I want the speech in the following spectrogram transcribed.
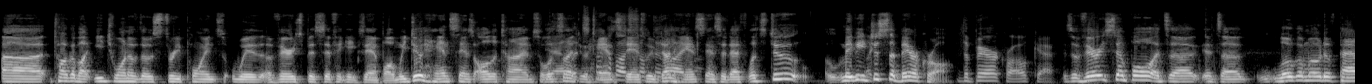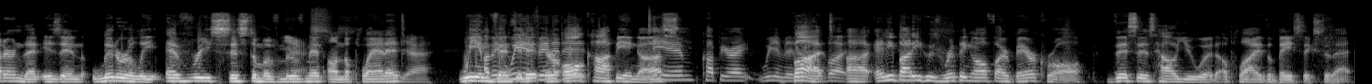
uh, talk about each one of those three points with a very specific example. And we do handstands all the time, so let's yeah, not let's do handstands. We've done like, handstands to death. Let's do maybe like just the bear crawl. The bear crawl, okay. It's a very simple. It's a it's a locomotive pattern that is in literally every system of movement yes. on the planet. Yeah. We invented, I mean, we invented it. They're it. all copying us. TM, copyright. We invented but, it. But uh, anybody who's ripping off our bear crawl, this is how you would apply the basics to that,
